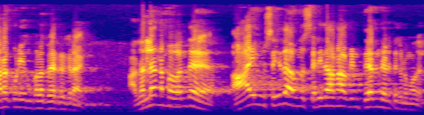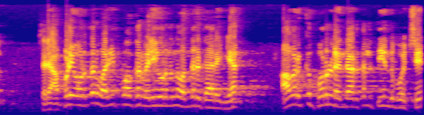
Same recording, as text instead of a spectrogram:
வரக்கூடியவங்க பல பேர் இருக்கிறாங்க. அதெல்லாம் நம்ம வந்து ஆய்வு செய்து அவங்க சரிதானா அப்படின்னு தேர்ந்தெடுத்துக்கணும் முதல் சரி அப்படி ஒருத்தர் வழிப்போக்கர் வெளியூர்லேருந்து வந்திருக்காருங்க வந்திருக்காரு அவருக்கு பொருள் எந்த இடத்துல தீர்ந்து போச்சு?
